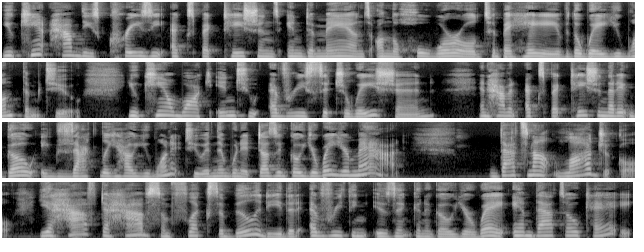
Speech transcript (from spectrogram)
You can't have these crazy expectations and demands on the whole world to behave the way you want them to. You can't walk into every situation and have an expectation that it go exactly how you want it to. And then when it doesn't go your way, you're mad that's not logical. You have to have some flexibility that everything isn't going to go your way, and that's okay.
